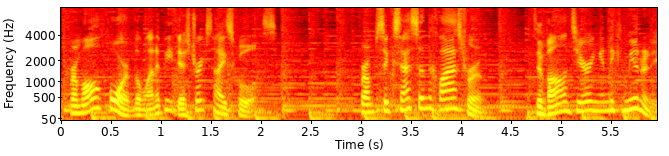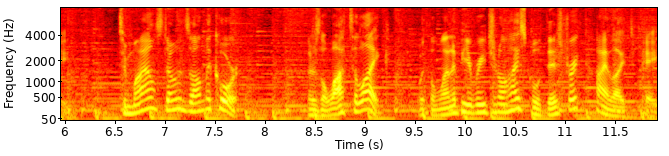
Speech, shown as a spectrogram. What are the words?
from all four of the Lenape District's high schools. From success in the classroom, to volunteering in the community, to milestones on the court, there's a lot to like with the Lenape Regional High School District highlights page.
